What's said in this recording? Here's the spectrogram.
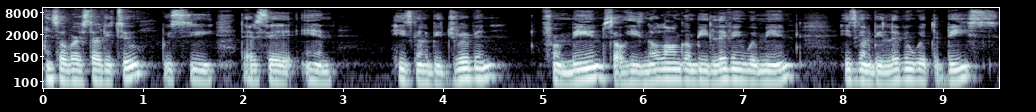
And so, verse 32, we see that it said, and he's going to be driven from men. So, he's no longer going to be living with men. He's going to be living with the beasts.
